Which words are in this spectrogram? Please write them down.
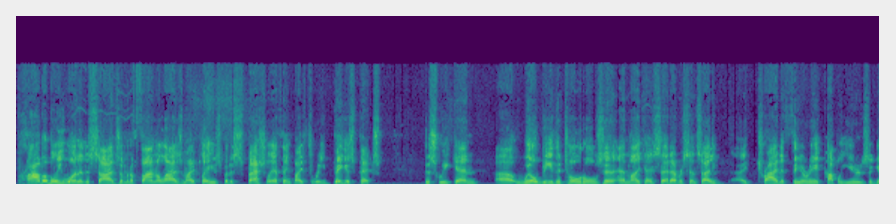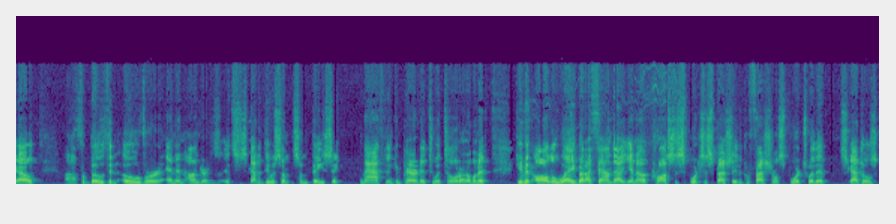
probably one of the sides. I'm going to finalize my plays, but especially I think my three biggest picks this weekend uh, will be the totals. And, and, like I said, ever since I I tried a theory a couple years ago uh, for both an over and an under. It's just got to do with some some basic math and compared it to a total. I don't want to give it all away, but I found out, you know, across the sports, especially the professional sports where the schedules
